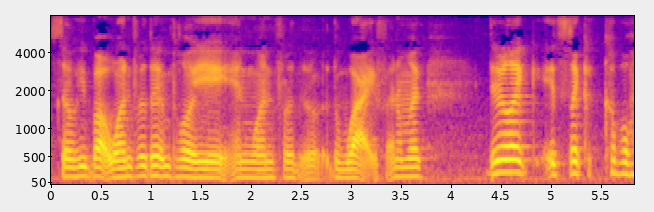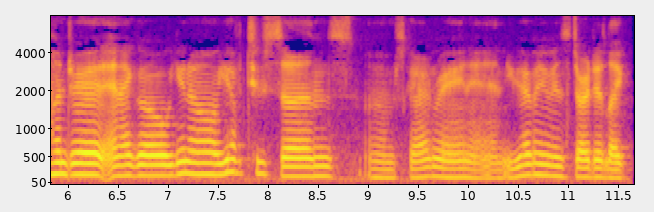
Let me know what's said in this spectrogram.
So he bought one for the employee and one for the the wife. And I'm like, they're like, it's like a couple hundred. And I go, you know, you have two sons, um, Sky and Rain, and you haven't even started like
